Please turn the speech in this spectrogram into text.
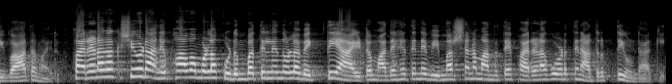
വിവാദമായിരുന്നു. ഭരണകക്ഷിയോട് അനുഭാവമുള്ള കുടുംബത്തിൽ നിന്നുള്ള വ്യക്തിയായിട്ടും അദ്ദേഹത്തിന്റെ വിമർശനം അന്നത്തെ ഭരണകൂടത്തിന് അതൃപ്തി ഉണ്ടാക്കി.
